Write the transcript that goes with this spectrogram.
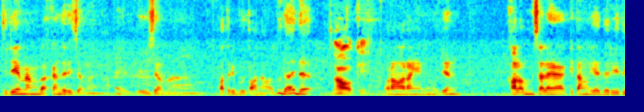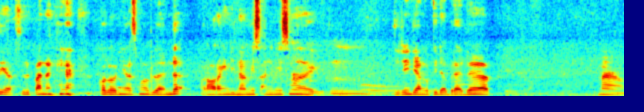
jadi emang bahkan dari zaman apa ya dari zaman 4000 tahun awal itu udah ada Ah, Oke. orang-orang yang kemudian kalau misalnya kita ngelihat dari itu ya sudut pandangnya kolonialisme Belanda orang-orang yang dinamis animisme gitu Hmm. jadi dianggap tidak beradab nah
